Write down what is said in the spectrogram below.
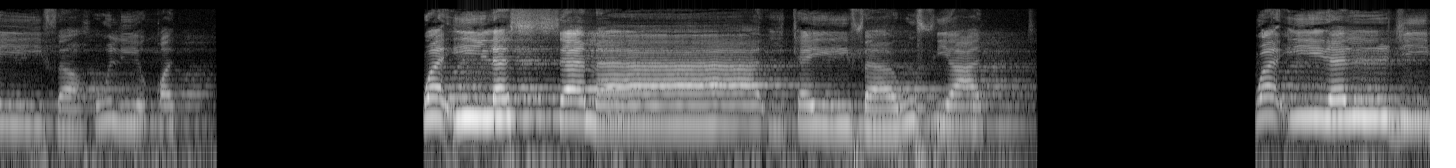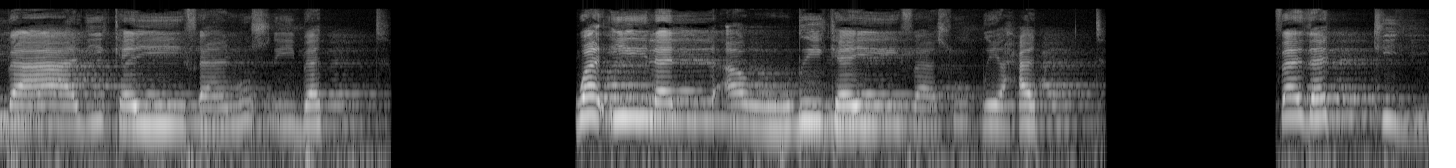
كيف خلقت وإلى السماء كيف رفعت وإلى الجبال كيف نصبت وإلى الأرض كيف سطحت فذكر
